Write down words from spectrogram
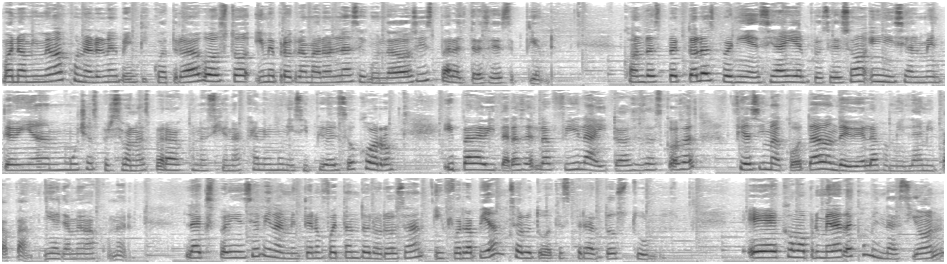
Bueno, a mí me vacunaron el 24 de agosto y me programaron la segunda dosis para el 13 de septiembre. Con respecto a la experiencia y el proceso, inicialmente había muchas personas para vacunación acá en el municipio del Socorro y para evitar hacer la fila y todas esas cosas, fui a Simacota donde vive la familia de mi papá y allá me vacunaron. La experiencia finalmente no fue tan dolorosa y fue rápida, solo tuve que esperar dos turnos. Eh, como primera recomendación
